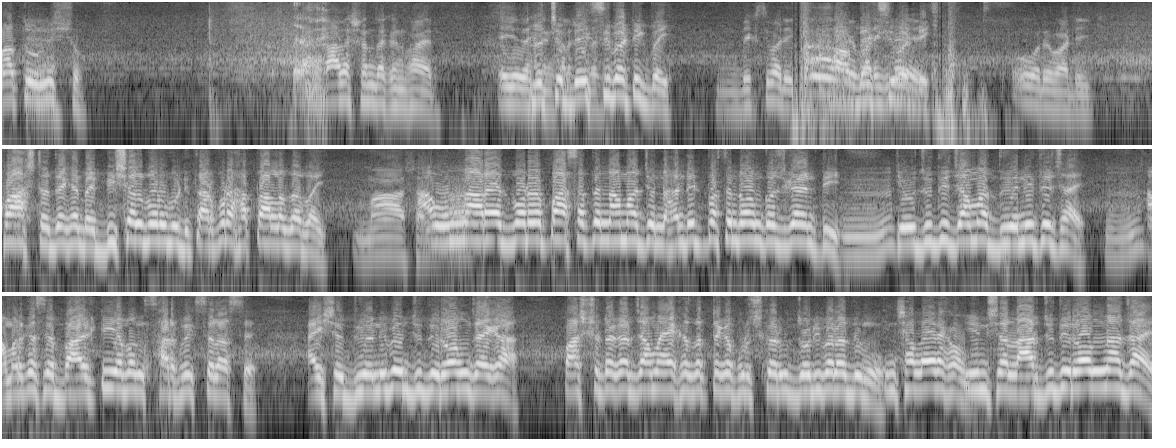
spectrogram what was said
মাত্র উনিশশো। কালেকশন দেখেন ভাইয়ের। এই যে দেখেন হচ্ছে বেক্সিবাটিক ভাই। হ্যাঁ, বাটিক ওরে বাড়ি পাঁচটা দেখেন ভাই বিশাল বড় বডি তারপরে হাত আলাদা ভাই। বড় পাঁচ হাতে নামার জন্য হান্ড্রেড পার্সেন্ট রং গ্যারান্টি। কেউ যদি জামা ধুয়ে নিতে চায় আমার কাছে বাল্টি এবং সার্ফ এক্সেল আছে। আইসে ধুয়ে নিবেন যদি রং জায়গা পাঁচশো টাকার জামা এক হাজার টাকা পুরস্কার জরিমানা দেবো ইনশাল্লাহ ইনশাল্লাহ আর যদি রং না যায়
